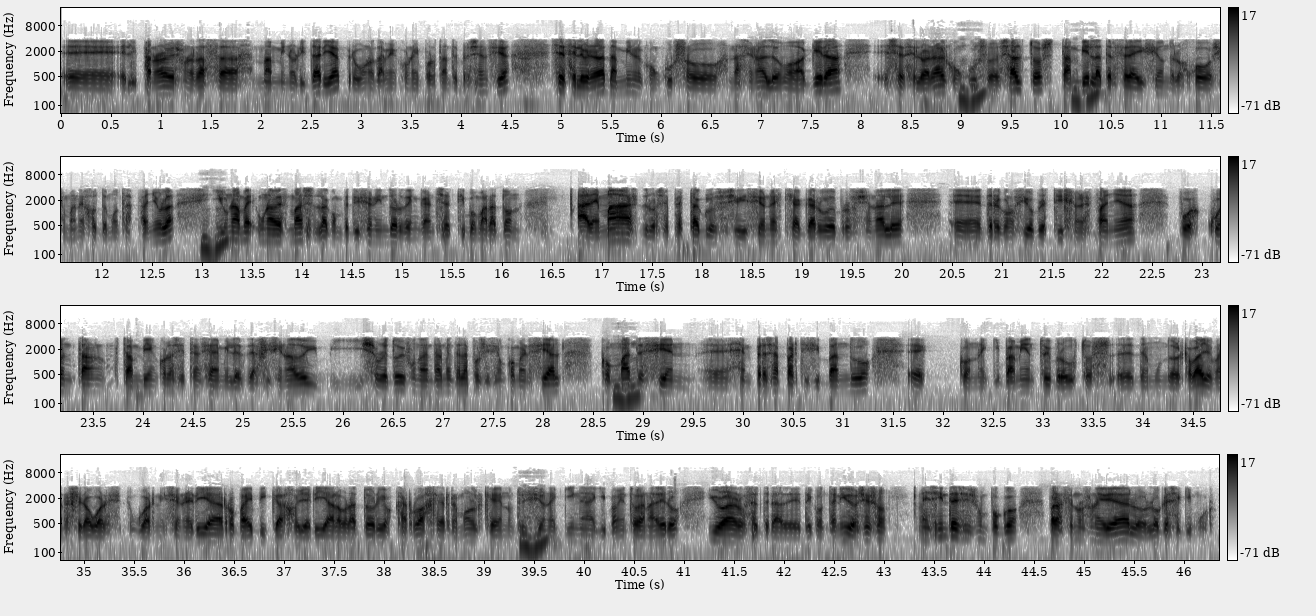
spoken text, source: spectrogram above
Eh, el hispano-árabe es una raza más minoritaria, pero bueno, también con una importante presencia. Se celebrará también el concurso nacional de homo vaquera, eh, se celebrará el concurso de saltos, también la tercera edición de los Juegos y Manejos de Mota Española, y una, una vez más la competición indoor de enganches tipo maratón además de los espectáculos y exhibiciones que a cargo de profesionales eh, de reconocido prestigio en España, pues cuentan también con la asistencia de miles de aficionados y, sobre todo y fundamentalmente la exposición comercial con más de 100 eh, empresas participando eh, con equipamiento y productos eh, del mundo del caballo. Me refiero a guarnicionería, ropa hípica, joyería, laboratorios, carruajes, remolque, nutrición equina, equipamiento ganadero y un etcétera de, contenidos. Y eso, en síntesis, un poco para hacernos una idea de lo, que es Equimur.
